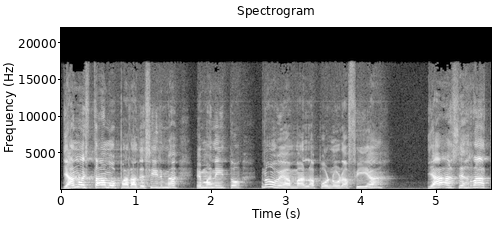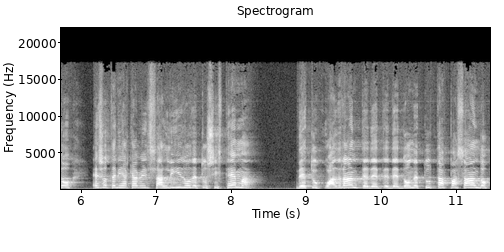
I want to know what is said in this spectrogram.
Ya no estamos para decirme, hermanito, no vea más la pornografía. Ya hace rato eso tenía que haber salido de tu sistema, de tu cuadrante, de, de donde tú estás pasando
